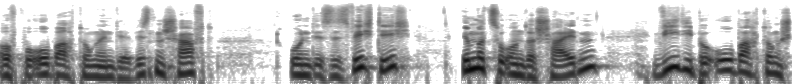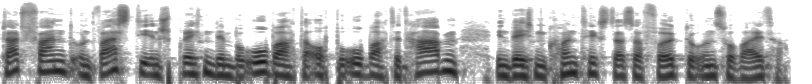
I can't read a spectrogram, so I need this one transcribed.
auf Beobachtungen der Wissenschaft. Und es ist wichtig, immer zu unterscheiden, wie die Beobachtung stattfand und was die entsprechenden Beobachter auch beobachtet haben, in welchem Kontext das erfolgte und so weiter.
